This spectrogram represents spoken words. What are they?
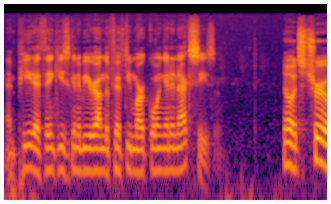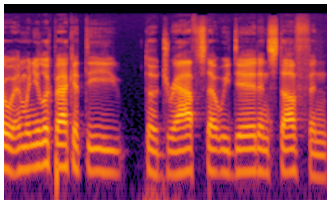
And Pete, I think he's going to be around the 50 mark going into next season. No, it's true. And when you look back at the the drafts that we did and stuff. And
